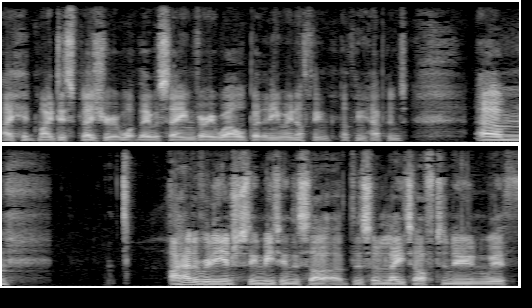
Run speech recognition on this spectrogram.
I hid my displeasure at what they were saying very well. But anyway, nothing nothing happened. Um, I had a really interesting meeting this uh, this sort of late afternoon with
